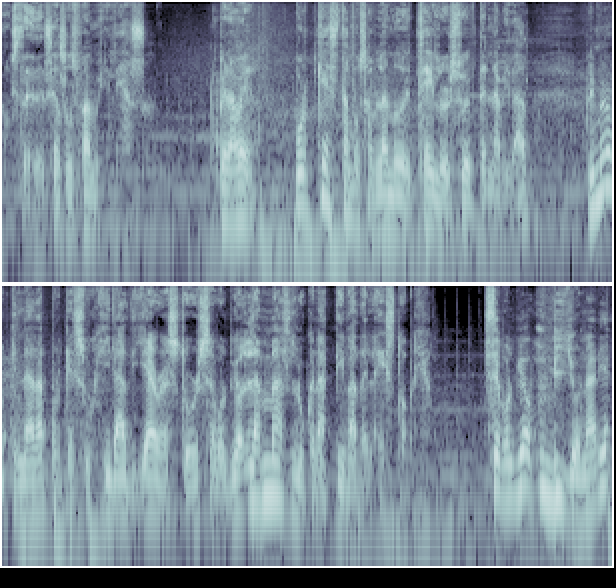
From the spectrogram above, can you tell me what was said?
a ustedes y a sus familias. Pero a ver, ¿por qué estamos hablando de Taylor Swift en Navidad? Primero que nada porque su gira The Eras Tour se volvió la más lucrativa de la historia. Se volvió billonaria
